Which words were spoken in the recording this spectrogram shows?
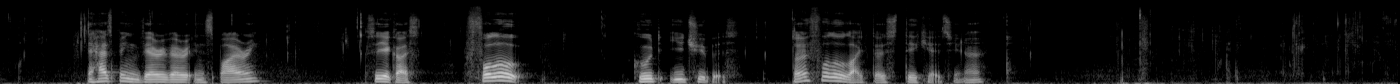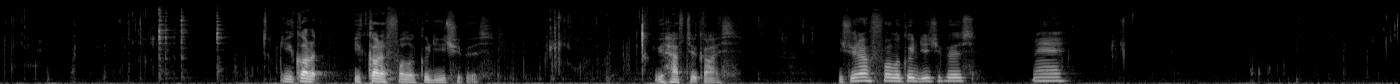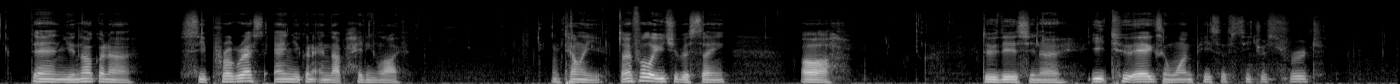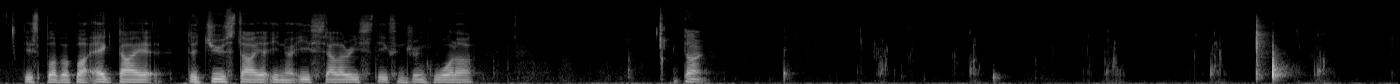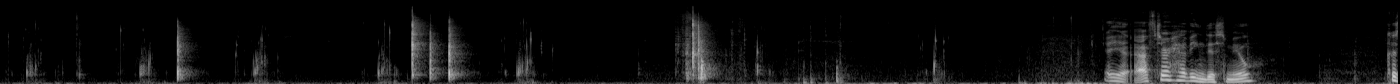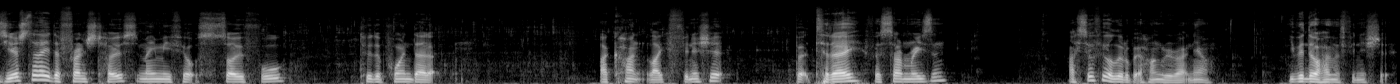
it has been very very inspiring. So yeah, guys, follow good YouTubers. Don't follow like those dickheads, you know? You gotta you gotta follow good YouTubers. You have to guys. If you don't follow good YouTubers, man, then you're not gonna see progress and you're gonna end up hating life. I'm telling you. Don't follow YouTubers saying, oh do this, you know, eat two eggs and one piece of citrus fruit, this blah blah blah egg diet, the juice diet, you know, eat celery sticks and drink water. Don't. Yeah, after having this meal, because yesterday the French toast made me feel so full to the point that I can't like finish it. But today, for some reason, I still feel a little bit hungry right now, even though I haven't finished it.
